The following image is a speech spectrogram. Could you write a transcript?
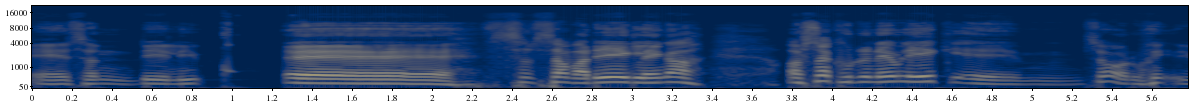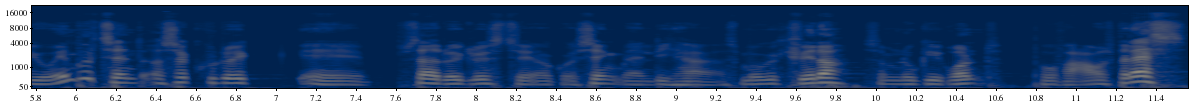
øh, sådan, det er lige... Øh, så, så var det ikke længere. Og så kunne du nemlig ikke, øh, så var du jo impotent, og så, kunne du ikke, øh, så havde du ikke lyst til at gå i seng med alle de her smukke kvinder, som nu gik rundt på Farves Palads.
